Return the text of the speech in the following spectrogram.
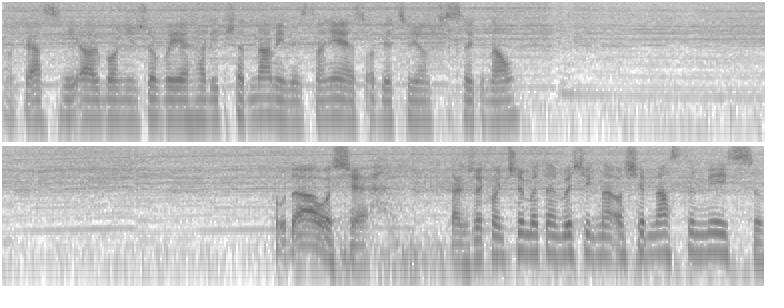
No, Gasly albo Niżo wyjechali przed nami, więc to nie jest obiecujący sygnał. Udało się. Także kończymy ten wyścig na 18 miejscu.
